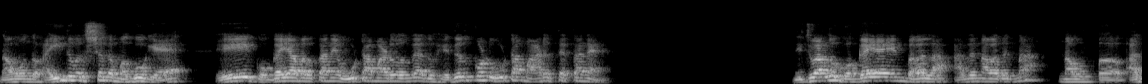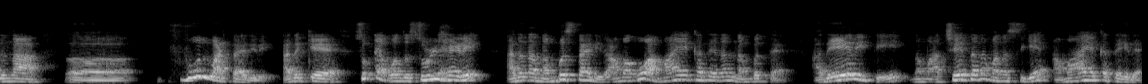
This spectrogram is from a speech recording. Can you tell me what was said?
ನಾವು ಒಂದು ಐದು ವರ್ಷದ ಮಗುಗೆ ಏ ಗೊಗ್ಗಯ್ಯ ಬರ್ತಾನೆ, ಊಟ ಮಾಡು ಅಂದ್ರೆ ಅದು ಹೆದರ್ಕೊಂಡು ಊಟ ಮಾಡುತ್ತೆ ತಾನೆ. ನಿಜವಾಗ್ಲೂ ಗೊಗ್ಗಯ್ಯ ಏನ್ ಬರಲ್ಲ. ಆದ್ರೆ ನಾವು ಅದನ್ನ ನಾವು ಅದನ್ನ ಫೂಲ್ ಮಾಡ್ತಾ ಇದೀವಿ. ಅದಕ್ಕೆ ಸುಮ್ನೆ ಒಂದು ಸುಳ್ಳು ಹೇಳಿ, ಅದನ್ನ ನಂಬಿಸ್ತಾ ಇದೀವಿ. ಆ ಮಗು ಅಮಾಯಕತೆನಲ್ಲಿ ನಂಬುತ್ತೆ. ಅದೇ ರೀತಿ ನಮ್ಮ ಅಚೇತನ ಮನಸ್ಸಿಗೆ ಅಮಾಯಕತೆ ಇದೆ.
